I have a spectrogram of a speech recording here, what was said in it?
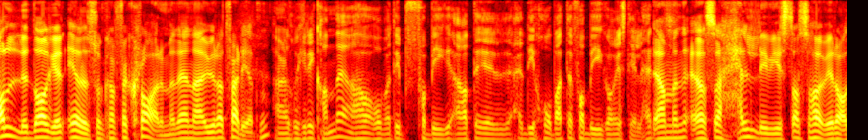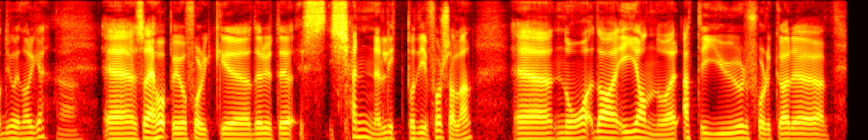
alle dager er det som kan forklare med denne urettferdigheten? Jeg tror ikke de kan det. Jeg håper at de, forbi, at de, de håper at det forbigår i stillhet. Ja, men altså, heldigvis da, så har vi radio i Norge. Eh, så jeg håper jo folk eh, der ute kjenner litt på de forskjellene. Eh, nå da i januar etter jul, folk har eh,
